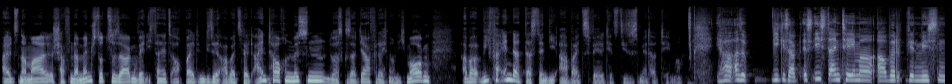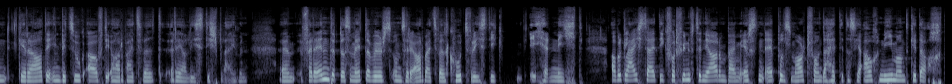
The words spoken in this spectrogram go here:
als normal schaffender Mensch sozusagen, werde ich dann jetzt auch bald in diese Arbeitswelt eintauchen müssen. Du hast gesagt, ja, vielleicht noch nicht morgen. Aber wie verändert das denn die Arbeitswelt jetzt, dieses Meta-Thema? Ja, also wie gesagt, es ist ein Thema, aber wir müssen gerade in Bezug auf die Arbeitswelt realistisch bleiben. Ähm, verändert das Metaverse unsere Arbeitswelt kurzfristig? Eher nicht. Aber gleichzeitig vor 15 Jahren beim ersten Apple Smartphone, da hätte das ja auch niemand gedacht.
